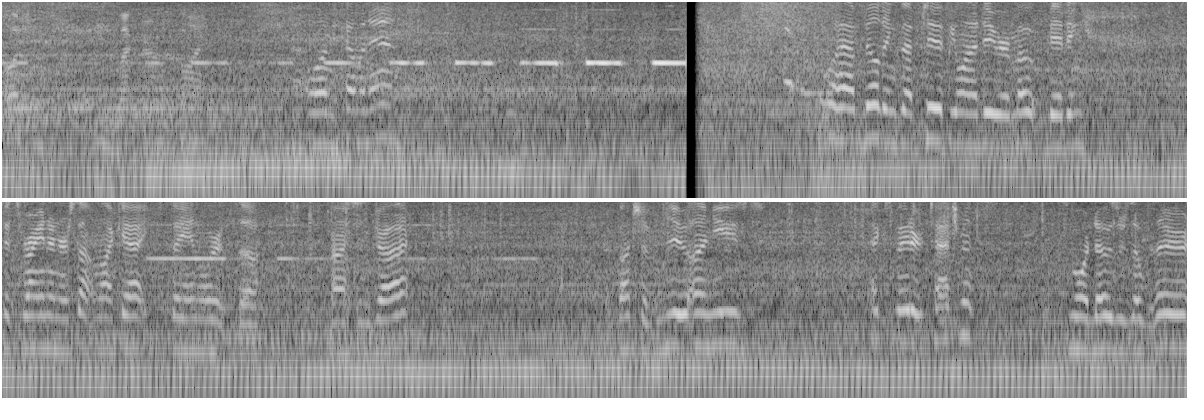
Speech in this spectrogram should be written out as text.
Caution in the background is fine. Got one coming in. We'll have buildings up too if you want to do remote bidding. If it's raining or something like that, you can stay in where it's uh, nice and dry. A bunch of new unused excavator attachments. Some more dozers over there.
